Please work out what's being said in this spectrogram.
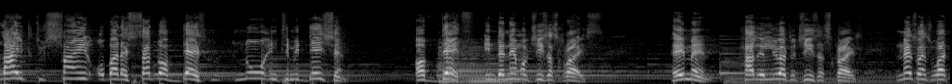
light to shine over the shadow of death. No intimidation of death in the name of Jesus Christ. Amen. Hallelujah to Jesus Christ. Next one is what?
